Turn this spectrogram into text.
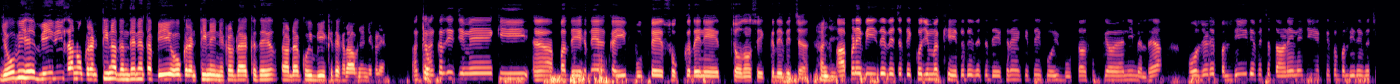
ਜੋ ਵੀ ਇਹ ਬੀ ਦੀ ਸਾਨੂੰ ਗਰੰਟੀ ਨਾ ਦਿੰਦੇ ਨੇ ਤਾਂ ਬੀ ਉਹ ਗਰੰਟੀ ਨਹੀਂ ਨਿਕਲਦਾ, ਕਿਤੇ ਸਾਡਾ ਕੋਈ ਬੀ ਕਿਤੇ ਖਰਾਬ ਨਹੀਂ ਨਿਕਲਿਆ। ਅੰਕਲ ਅੰਕਲ ਜੀ ਜਿਵੇਂ ਕਿ ਆਪਾਂ ਦੇਖਦੇ ਹਾਂ ਕਈ ਬੂਟੇ ਸੁੱਕਦੇ ਨੇ 1401 ਦੇ ਵਿੱਚ। ਆਪਣੇ ਬੀਜ ਦੇ ਵਿੱਚ ਦੇਖੋ ਜੀ ਮੈਂ ਖੇਤ ਦੇ ਵਿੱਚ ਦੇਖ ਰਿਹਾ ਕਿਤੇ ਕੋਈ ਬੂਟਾ ਸੁੱਕਿਆ ਹੋਇਆ ਨਹੀਂ ਮਿਲ ਰਿਹਾ। ਔਰ ਜਿਹੜੇ ਬੱਲੀ ਦੇ ਵਿੱਚ ਦਾਣੇ ਨੇ ਜੀ ਇੱਕ ਇੱਕ ਬੱਲੀ ਦੇ ਵਿੱਚ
